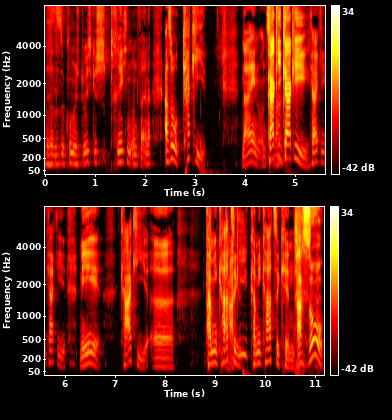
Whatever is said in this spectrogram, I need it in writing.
Das ist so komisch durchgestrichen und verändert. Ach so, Kaki. Nein, und zwar. Kaki, Kaki! Kaki, Kaki. Nee, Kaki. Äh, Kamikaze? Kamikaze-Kind. Ach so,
